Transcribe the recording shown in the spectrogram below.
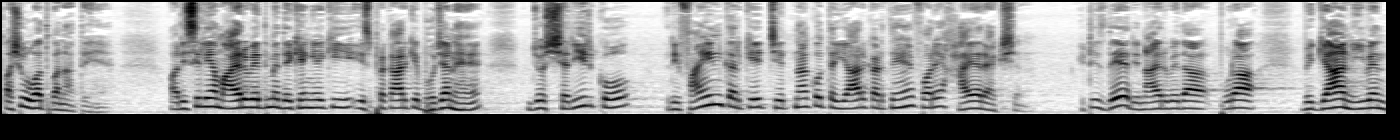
पशुवत बनाते हैं। और इसीलिए हम आयुर्वेद में देखेंगे कि इस प्रकार के भोजन हैं जो शरीर को रिफाइन करके चेतना को तैयार करते हैं for a higher action it is there in Ayurveda पूरा विज्ञान इवन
